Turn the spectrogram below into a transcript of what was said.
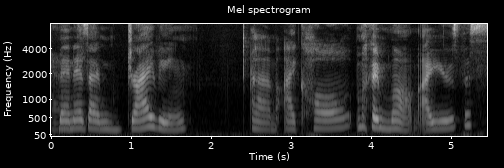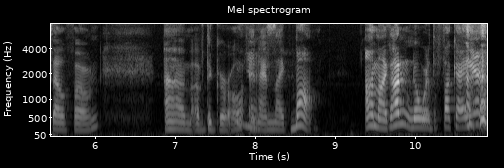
god. Then as I'm driving, um, I call my mom. I use the cell phone um, of the girl, and I'm like, "Mom," I'm like, "I don't know where the fuck I am."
